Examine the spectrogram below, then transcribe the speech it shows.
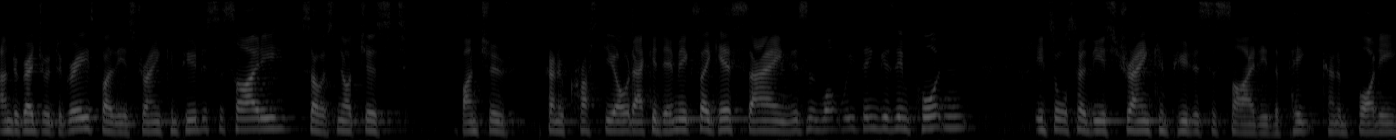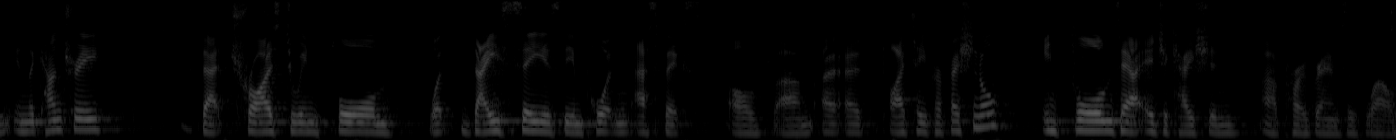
undergraduate degrees by the Australian Computer Society, so it's not just a bunch of kind of crusty old academics, I guess, saying this is what we think is important. It's also the Australian Computer Society, the peak kind of body in the country that tries to inform what they see as the important aspects of um, an IT professional, informs our education uh, programs as well.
